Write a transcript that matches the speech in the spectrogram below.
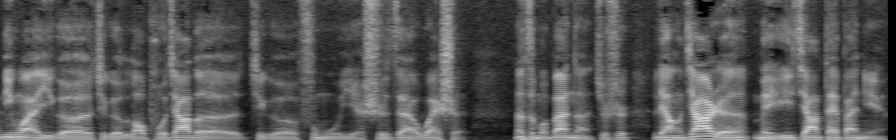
另外一个这个老婆家的这个父母也是在外省，那怎么办呢？就是两家人每一家待半年，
